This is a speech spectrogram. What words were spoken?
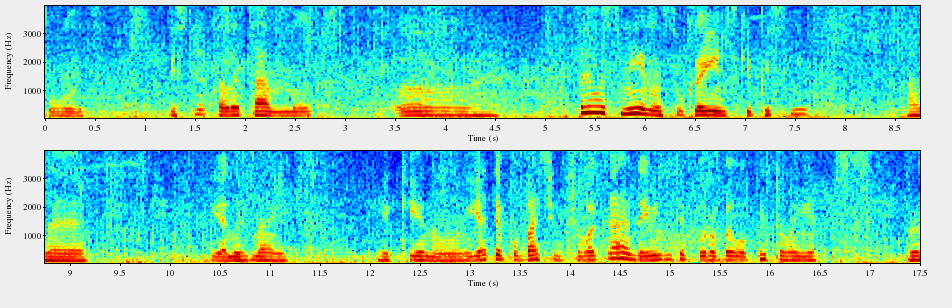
по вулиці. І слухали там, ну. е, Плюс-мінус українські пісні. Але я не знаю, які, ну. Я типу бачив чувака, де він типу робив опитування про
